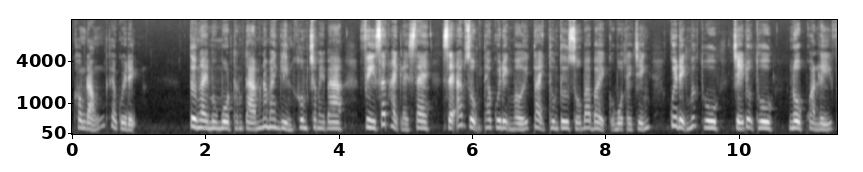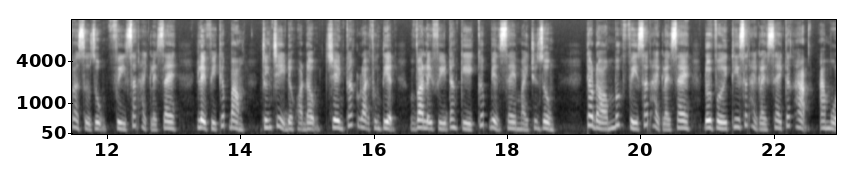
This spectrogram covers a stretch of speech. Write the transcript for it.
không đóng theo quy định. Từ ngày 1 tháng 8 năm 2023, phí sát hạch lái xe sẽ áp dụng theo quy định mới tại thông tư số 37 của Bộ Tài chính, quy định mức thu, chế độ thu, nộp quản lý và sử dụng phí sát hạch lái xe, lệ phí cấp bằng, chứng chỉ được hoạt động trên các loại phương tiện và lệ phí đăng ký cấp biển xe máy chuyên dùng. Theo đó, mức phí sát hạch lái xe đối với thi sát hạch lái xe các hạng A1,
